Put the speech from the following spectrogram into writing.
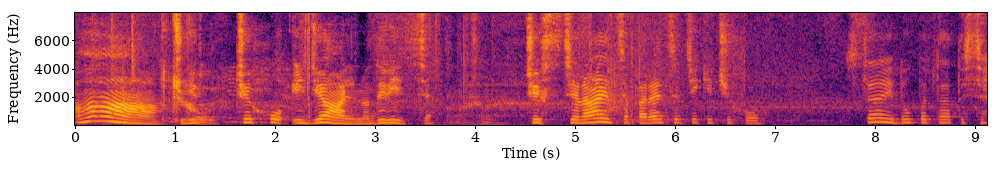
А. Чехол. Ідеально, дивіться. Чи стирається, переться тільки чехол. Все, йду питатися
